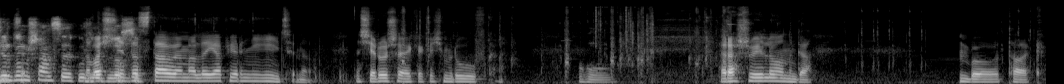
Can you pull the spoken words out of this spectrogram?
drugą szansę, No kurde, właśnie losu. dostałem, ale ja pierniczę, no. Ja się ruszę jak jakaś mrówka. Uhu. Raszuję longa. Bo tak.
